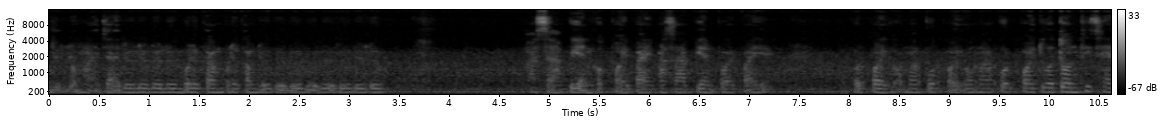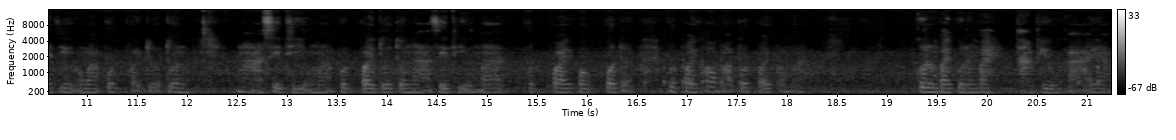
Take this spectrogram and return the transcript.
หยุดลมหายใจเร็วๆๆๆบริกรรมบริกรรมเร็วๆๆๆๆภาษาเปลี่ยนก็ปล่อยไป ภาษาเปลี่ยนปล่อยไปปลดปล่อยออกมาปลดปล่อยออกมาปลดปล่อยตัวตนที่แท้จริงออกมาปลดปล่อยตัวตนมหาเศรษฐีออกมาปลดปล่อยตัวตนมหาเศรษฐีออกมา ปล่อยปลดปลดปลดปล่อยเข้ามาปลดปล่อยเข้ามากดลงไปกดลงไป ตามผิวกายอะ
